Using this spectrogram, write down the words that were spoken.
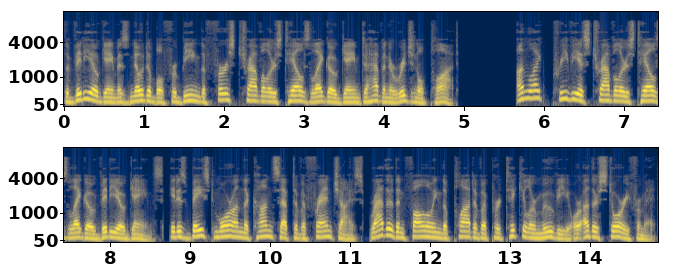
The video game is notable for being the first Traveller's Tales LEGO game to have an original plot. Unlike previous Traveller's Tales LEGO video games, it is based more on the concept of a franchise, rather than following the plot of a particular movie or other story from it.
